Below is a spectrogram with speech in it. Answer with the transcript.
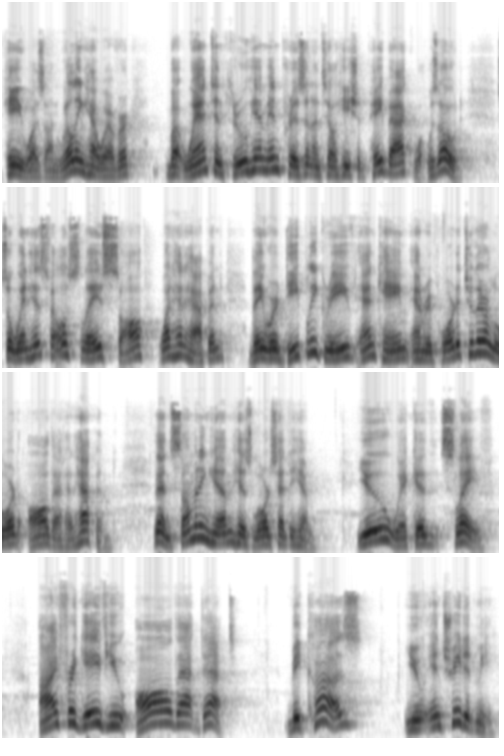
He was unwilling, however, but went and threw him in prison until he should pay back what was owed. So when his fellow slaves saw what had happened, they were deeply grieved and came and reported to their Lord all that had happened. Then, summoning him, his Lord said to him, you wicked slave, I forgave you all that debt because you entreated me.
